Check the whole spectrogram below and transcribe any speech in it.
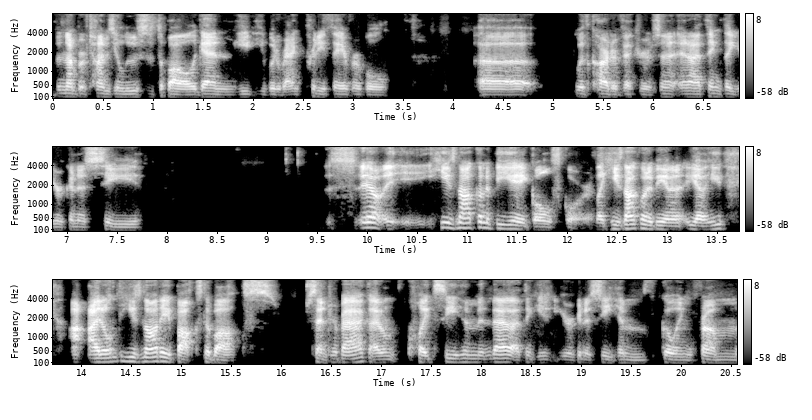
the number of times he loses the ball again he, he would rank pretty favorable uh, with Carter Vickers and, and I think that you're going to see you know he's not going to be a goal scorer like he's not going to be in a you know he I, don't he's not a box to box center back I don't quite see him in that I think he, you're going to see him going from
